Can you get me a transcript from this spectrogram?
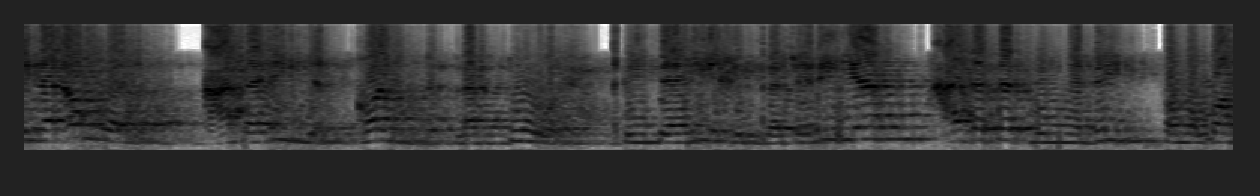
إن أول عملية قلب مفتوح في تاريخ البشرية حدثت للنبي صلى الله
